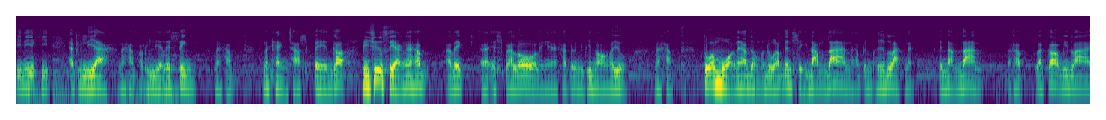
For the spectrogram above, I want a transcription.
ปีนี้จะขี่ a p i l i a นะครับ a p i l i a Racing นะครับนักแข่งชาวสเปนก็มีชื่อเสียงนะครับอเล็กเอสปาโลอะไรเงี้ยครับ ก็จะมีพี่น้องเขาอยู่นะครับ ตัวหมวกนะครับเดี๋ยวผมมาดูครับเป็นสีดำด้านนะครับ เป็นพื้นหลักเนี่ยเป็นดำด้านนะครับ แล้วก็มีลาย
